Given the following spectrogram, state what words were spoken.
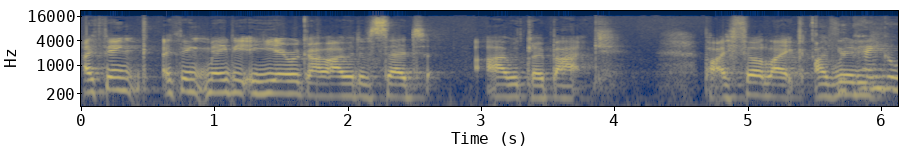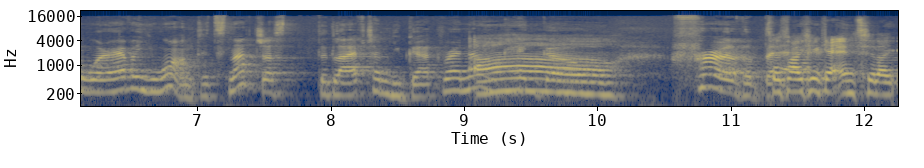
I think I think maybe a year ago I would have said I would go back. But I feel like I've You can go wherever you want. It's not just the lifetime you got right now. You can go further back. so if I could get into like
